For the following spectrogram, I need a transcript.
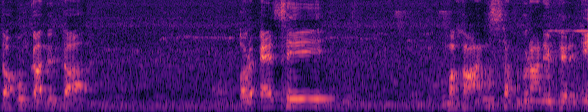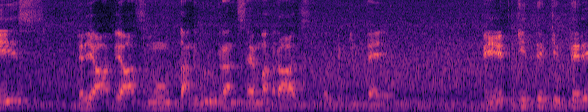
ਦਾ ਹੋਕਾ ਦਿੱਤਾ। ਔਰ ਐਸੇ ਮਹਾਨ ਸਤਿਗੁਰਾਂ ਨੇ ਫਿਰ ਇਸ ਦਰਿਆ ਬਿਆਸ ਨੂੰ ਧੰਨ ਗੁਰੂ ਗ੍ਰੰਥ ਸਾਹਿਬ ਮਹਾਰਾਜ ਸਪੁਰਦ ਕੀਤਾ। ਹੈ ਭੇਟ ਕੀਤੇ ਕਿ ਤੇਰੇ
